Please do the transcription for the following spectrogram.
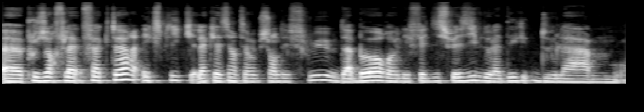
Euh, plusieurs facteurs expliquent la quasi-interruption des flux. D'abord, euh, l'effet dissuasif de la, hum,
